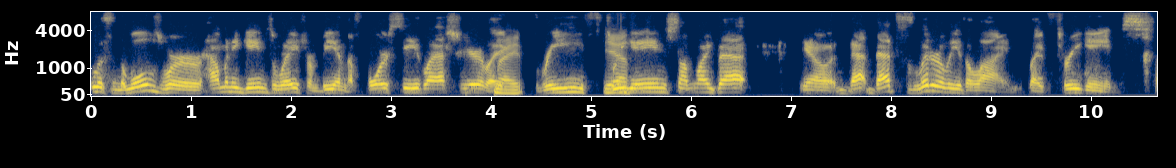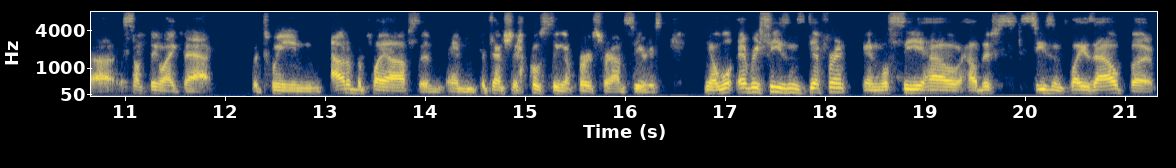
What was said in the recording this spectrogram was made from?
listen, the Wolves were how many games away from being the four seed last year? Like right. three, three yeah. games, something like that. You know, that that's literally the line, like three games, uh, something like that between out of the playoffs and, and potentially hosting a first round series. You know, we'll, every season's different and we'll see how, how this season plays out, but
